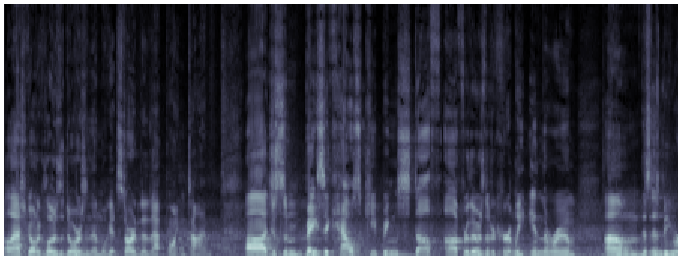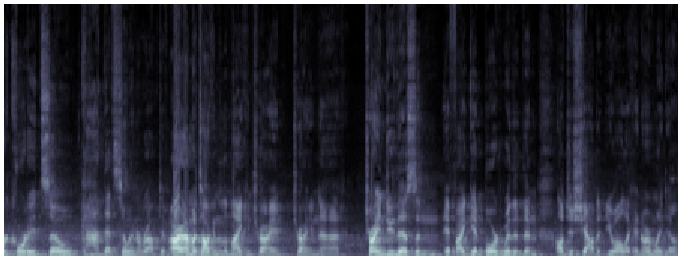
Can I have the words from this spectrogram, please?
I'll ask you all to close the doors, and then we'll get started at that point in time. Uh, just some basic housekeeping stuff uh, for those that are currently in the room. Um, this is being recorded, so God, that's so interruptive. All right, I'm going to talk into the mic and try and try and uh, try and do this, and if I get bored with it, then I'll just shout at you all like I normally do.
